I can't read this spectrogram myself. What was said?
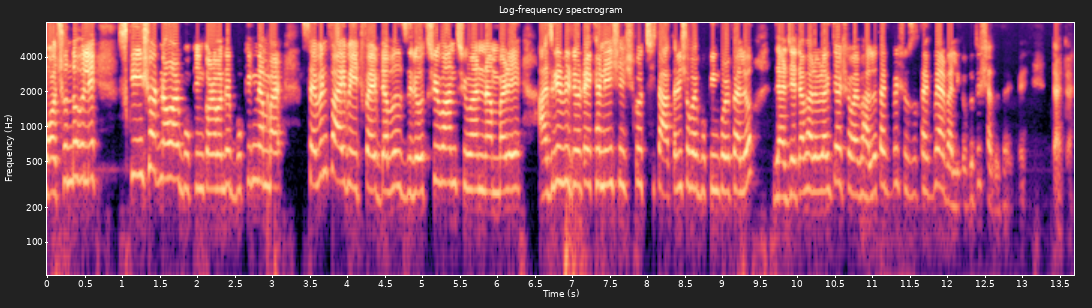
পছন্দ হলে স্ক্রিনশট নেওয়ার বুকিং করো। আমাদের booking number seven five eight five double zero three one three one নাম্বারে আজকের ভিডিওটা এখানেই শেষ করছি। তাড়াতাড়ি সবাই বুকিং করে ফেলো। যার যেটা ভালো লাগছে আর সবাই ভালো থাকবে, সুস্থ থাকবে আর বালিকা সাথে থাকবে। টাটা।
